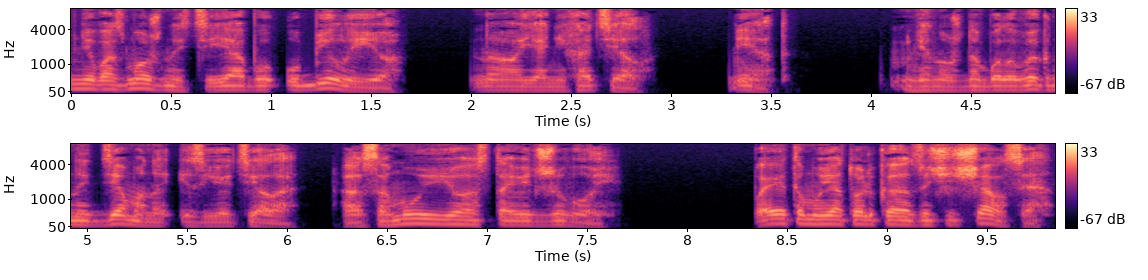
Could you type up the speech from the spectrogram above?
мне возможности, я бы убил ее, но я не хотел. Нет. Мне нужно было выгнать демона из ее тела, а саму ее оставить живой. Поэтому я только защищался,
